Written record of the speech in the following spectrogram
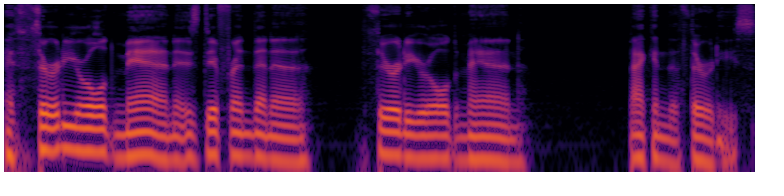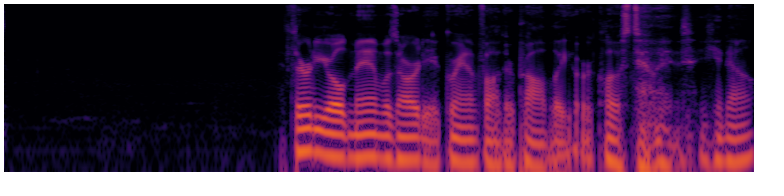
A 30 year old man is different than a 30 year old man back in the 30s. 30 year old man was already a grandfather, probably, or close to it, you know?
